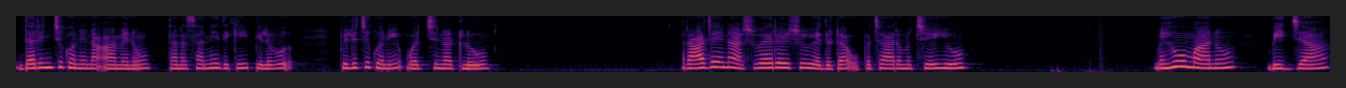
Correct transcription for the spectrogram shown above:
ధరించుకొనిన ఆమెను తన సన్నిధికి పిలువు పిలుచుకొని వచ్చినట్లు రాజైన అశ్వరేషు ఎదుట ఉపచారము చేయు. మెహూమాను బిజ్జా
